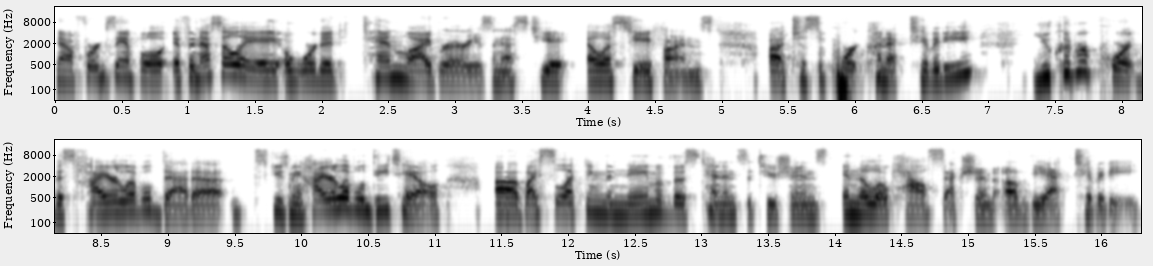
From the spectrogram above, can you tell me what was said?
Now, for example, if an SLAA awarded 10 libraries and STA, LSTA funds uh, to support connectivity, you could report this higher level data, excuse me, higher level detail uh, by selecting the name of those 10 institutions in the locale section of the activity.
